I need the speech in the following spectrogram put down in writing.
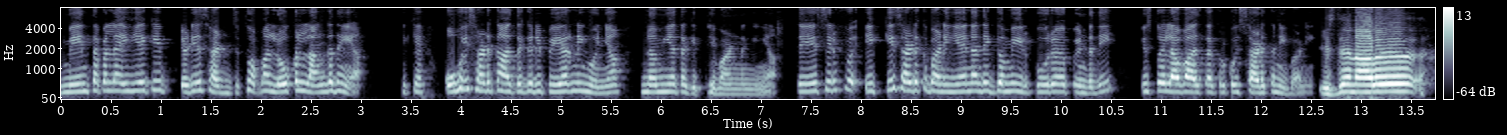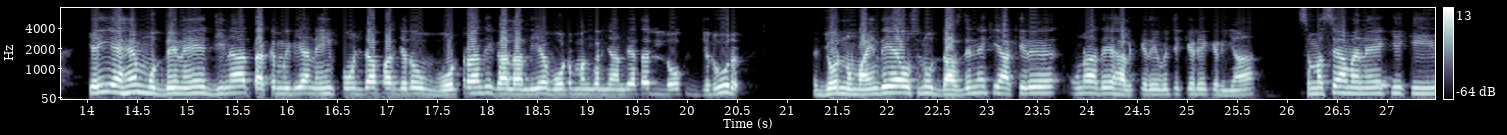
ਮੇਨ ਤਾਂ ਪਹਿਲਾਂ ਇਹੀ ਹੈ ਕਿ ਜਿਹੜੀਆਂ ਸਾਡੇ, ਜਿੱਥੋਂ ਆਪਾਂ ਲੋਕਲ ਲੰਘਦੇ ਆ ਠੀਕ ਹੈ, ਉਹੀ ਸੜਕਾਂ ਅੱਜ ਤੱਕ ਰਿਪੇਅਰ ਨਹੀਂ ਹੋਈਆਂ, ਨਵੀਆਂ ਤਾਂ ਕਿੱਥੇ ਬਣਨਗੀਆਂ ਤੇ ਸਿਰਫ ਇੱਕ ਹੀ ਸੜਕ ਬਣੀ ਹੈ ਇਹਨਾਂ ਦੇ ਗੰਭੀਰਪੁਰ ਪਿੰਡ ਦੀ ਇਸ ਤੋਂ ਇਲਾਵਾ ਅੱਜ ਤੱਕ ਕੋਈ ਸੜਕ ਨਹੀਂ ਬਣੀ। ਇਸ ਦੇ ਨਾਲ ਕਈ ਅਹਿਮ ਮੁੱਦੇ ਨੇ ਜਿਨ੍ਹਾਂ ਤੱਕ ਮੀਡੀਆ ਨਹੀਂ ਪਹੁੰਚਦਾ, ਪਰ ਜਦੋਂ ਵੋਟਰਾਂ ਦੀ ਗੱਲ ਆਉਂਦੀ ਹੈ, ਵੋਟ ਮੰਗਣ ਜਾਂਦੇ ਆ, ਤਾਂ ਲੋਕ ਜ਼ਰੂਰ ਜੋ ਨੁਮਾਇੰਦੇ ਆ ਉਸ ਨੂੰ ਦੱਸਦੇ ਨੇ ਕਿ ਆਖਿਰ ਉਹਨਾਂ ਦੇ ਹਲਕੇ ਦੇ ਵਿੱਚ ਕਿਹੜੇ-ਕਿਹੜੀਆਂ ਸਮੱਸਿਆਵਾਂ ਨੇ ਕੀ ਕੀ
